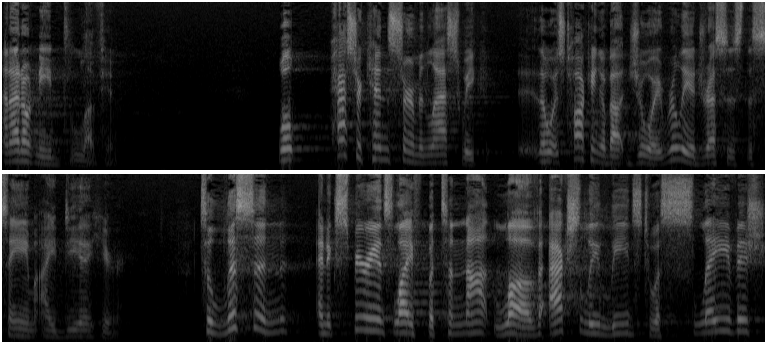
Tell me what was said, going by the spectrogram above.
And I don't need to love Him. Well, Pastor Ken's sermon last week, uh, though it was talking about joy, really addresses the same idea here. To listen and experience life, but to not love actually leads to a slavish,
